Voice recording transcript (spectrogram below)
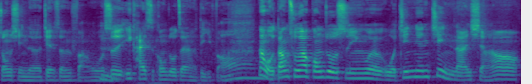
中型的健身房。我是一开始工作在那个地方。哦，那我当初要工作，是因为我今天竟然想要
